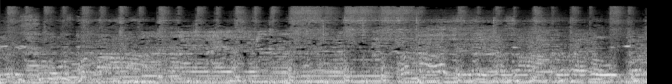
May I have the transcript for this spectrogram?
I'm not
